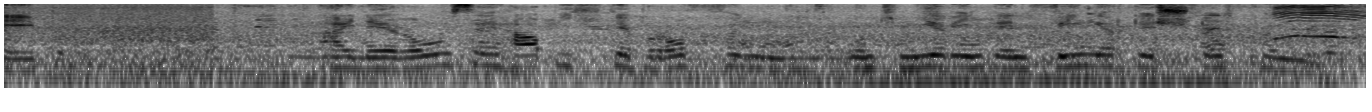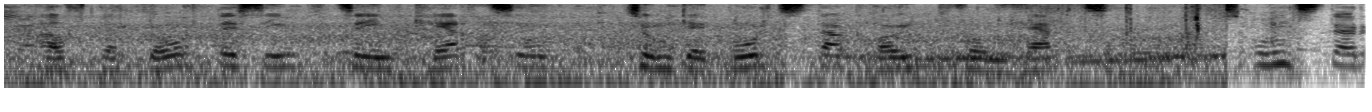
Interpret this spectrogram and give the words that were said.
eben. Eine Rose habe ich gebrochen und mir in den Finger gestochen. Auf der Torte sind zehn Kerzen zum Geburtstag heut von Herzen. Uns der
